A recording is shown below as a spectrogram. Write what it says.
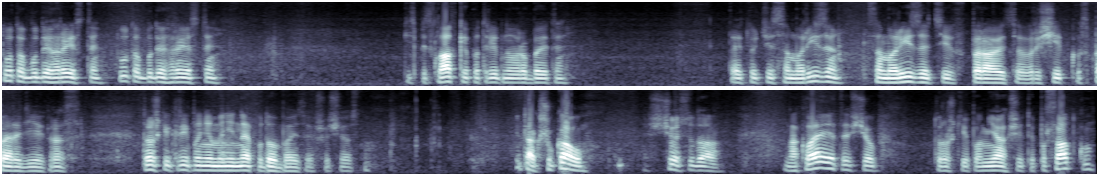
тут буде гризти, тут буде гризти. Якісь підкладки потрібно робити. Та й тут ті саморізи. Саморізи ці впираються в решітку спереді якраз. Трошки кріплення мені не подобається, якщо чесно. І так, шукав, що сюди наклеїти, щоб трошки пом'якшити посадку.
